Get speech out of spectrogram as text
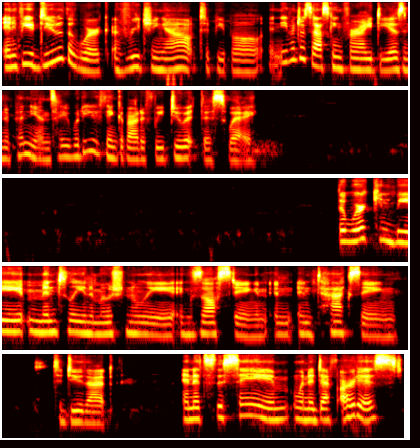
And if you do the work of reaching out to people and even just asking for ideas and opinions, hey, what do you think about if we do it this way? the work can be mentally and emotionally exhausting and, and, and taxing to do that. And it's the same when a deaf artist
